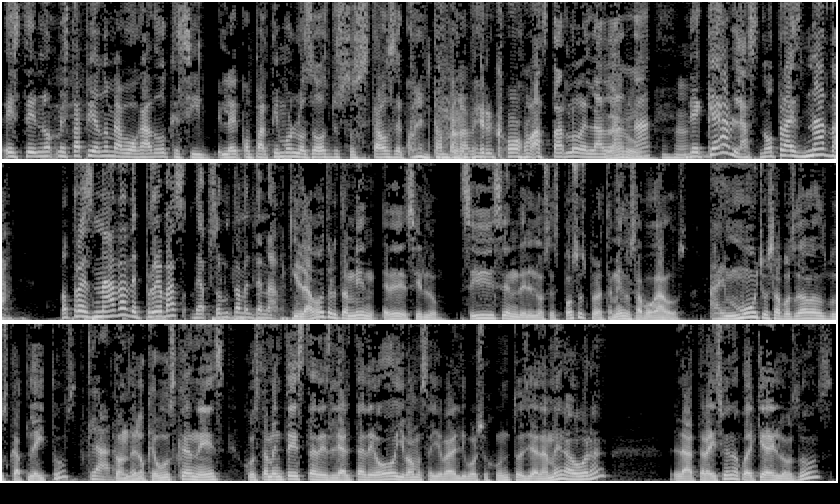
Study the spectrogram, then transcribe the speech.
este, no, me está pidiendo mi abogado que si le compartimos los dos nuestros estados de cuenta para ver cómo va a estar lo de la Claro. lana. ¿De qué hablas? No traes nada. No traes nada de pruebas de absolutamente nada. Y la otra también, he de decirlo, sí dicen de los esposos, pero también los abogados. Hay muchos abogados buscapleitos, Claro. donde lo que buscan es justamente esta deslealtad de, oye, vamos a llevar el divorcio juntos, y a la mera hora, la traición a cualquiera de los dos,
